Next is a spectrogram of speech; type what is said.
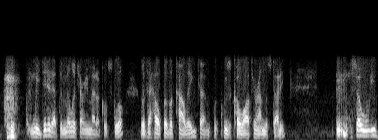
and we did it at the military medical school with the help of a colleague uh, who's a co author on the study. So we've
